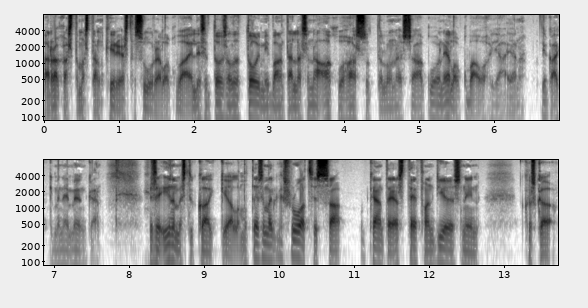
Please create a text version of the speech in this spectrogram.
rakastamastaan kirjasta suurelokuvaa. Eli se toisaalta toimi vaan tällaisena akuhassutteluna, jossa Aku on elokuvaohjaajana ja kaikki menee mönkään. Ja se ilmestyi kaikkialla. Mutta esimerkiksi Ruotsissa kääntäjä Stefan Diös, niin koska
